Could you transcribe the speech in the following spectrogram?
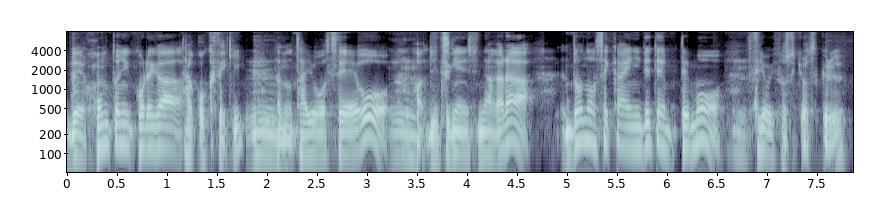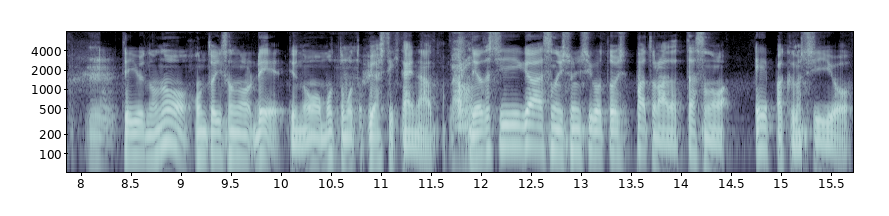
で、本当にこれが多国籍、あの多様性を実現しながら、どの世界に出てても強い組織を作るっていうのの、本当にその例っていうのをもっともっと増やしていきたいなと。で、私がその一緒に仕事パートナーだったその APAC の CEO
